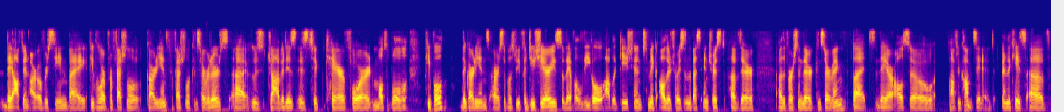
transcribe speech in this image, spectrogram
they often are overseen by people who are professional guardians, professional conservators, uh, whose job it is is to care for multiple people. The guardians are supposed to be fiduciaries, so they have a legal obligation to make all their choices in the best interest of their of the person they're conserving. But they are also often compensated. In the case of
